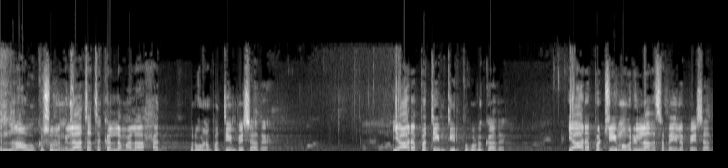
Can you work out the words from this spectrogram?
இந்த நாவுக்கு சொல்லுங்க லா தத்தக்கல்லம் அலா அஹத். ஒருவனை பற்றியும் பேசாத. யாரை பற்றியும் தீர்ப்பு கொடுக்காத. யாரை பற்றியும் அவர் இல்லாத சபையில் பேசாத.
